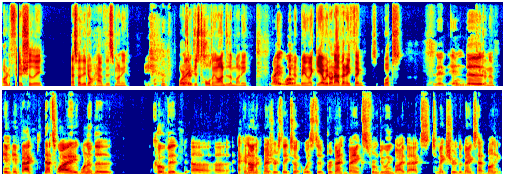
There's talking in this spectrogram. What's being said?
artificially. That's why they don't have this money. Or they're just holding on to the money right. Well, and then being like, Yeah, we don't have anything. Whoops. the, and the in, in fact, that's why one of the COVID uh, uh, economic measures they took was to prevent banks from doing buybacks to make sure the banks had money,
